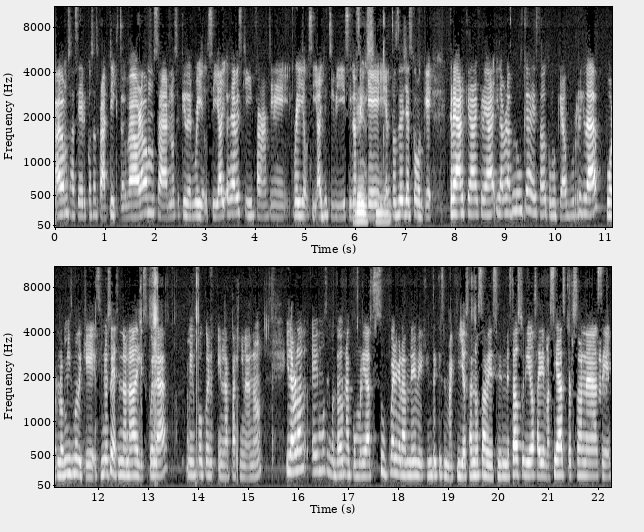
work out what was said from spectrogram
ah, vamos a hacer cosas para TikTok, ahora vamos a no sé qué de Reels, y sea, ves que Instagram tiene Reels y IGTV y no Reels, sé qué, sí. y entonces ya es como que crear, crear, crear, y la verdad nunca he estado como que aburrida por lo mismo de que si no estoy haciendo nada de la escuela, me enfoco en, en la página, ¿no? Y la verdad, hemos encontrado una comunidad súper grande de gente que se maquilla. O sea, no sabes, en Estados Unidos hay demasiadas personas, en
